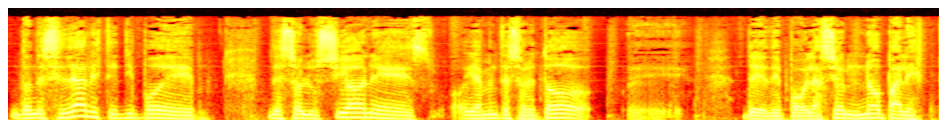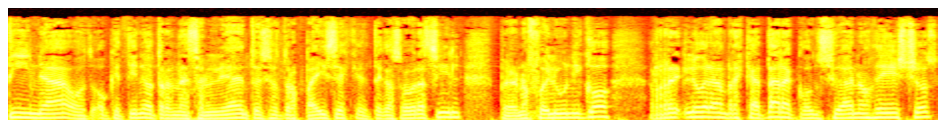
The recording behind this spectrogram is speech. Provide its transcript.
donde se dan este tipo de, de soluciones, obviamente sobre todo eh, de, de población no palestina o, o que tiene otra nacionalidad, entonces otros países, que en este caso Brasil, pero no fue el único, re- logran rescatar a conciudadanos de ellos,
